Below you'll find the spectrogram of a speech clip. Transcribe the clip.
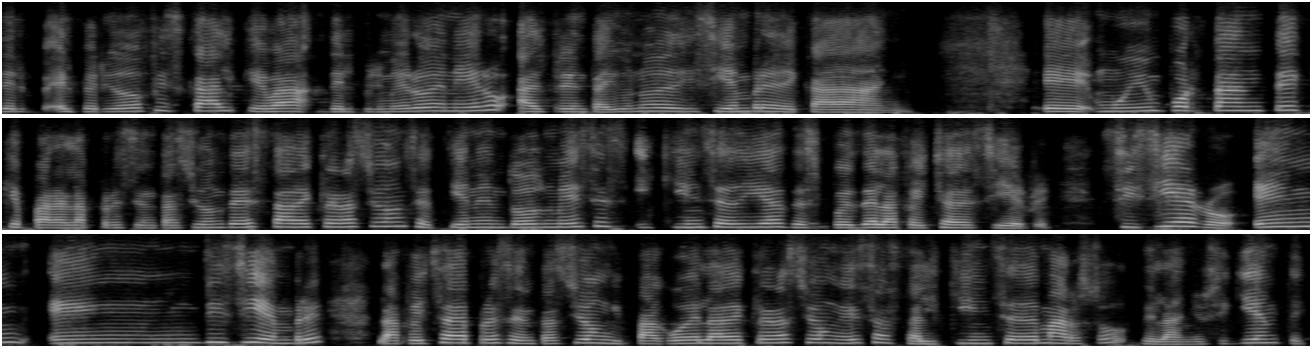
el periodo fiscal que va del primero de enero al 31 de diciembre de cada año. Eh, muy importante que para la presentación de esta declaración se tienen dos meses y 15 días después de la fecha de cierre. Si cierro en, en diciembre, la fecha de presentación y pago de la declaración es hasta el 15 de marzo del año siguiente.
